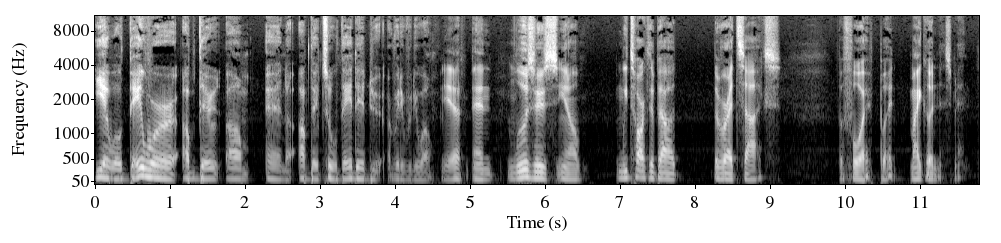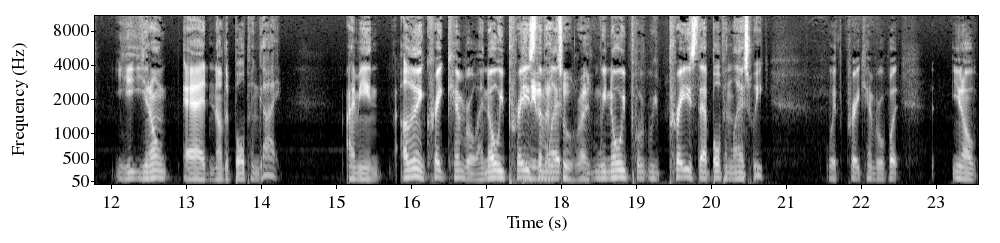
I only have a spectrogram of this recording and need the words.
yeah, well, they were up there um and uh, up there too. They did really really well. yeah. And losers, you know, we talked about the Red Sox before, but my goodness, man, you, you don't add another bullpen guy. I mean, other than Craig Kimbrel, I know we praised them. la- too, right. We know we we praised that bullpen last week with Craig Kimbrel, but you know,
